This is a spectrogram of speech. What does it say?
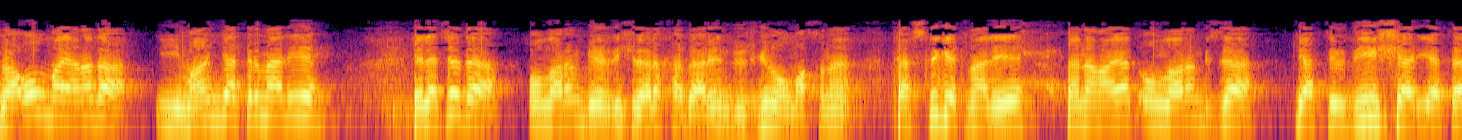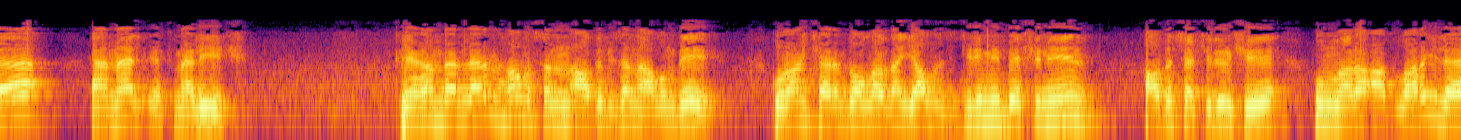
və olmayana da iman gətirməli, eləcə də onların verdikləri xəbərin düzgün olmasını təsdiq etməli və nəhayət onların bizə gətirdiyi şəriətə əməl etməliyik. Peyğəmbərlərin hamısının adı bizə məlum deyil. Quran-ı kərimdə onlardan yalnız 25-inin adı çəkilir ki, bunlara adları ilə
